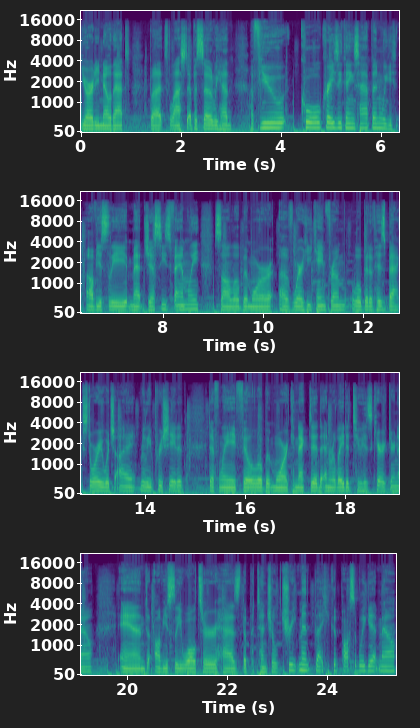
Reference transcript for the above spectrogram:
you already know that. But last episode, we had a few cool, crazy things happen. We obviously met Jesse's family, saw a little bit more of where he came from, a little bit of his backstory, which I really appreciated. Definitely feel a little bit more connected and related to his character now. And obviously, Walter has the potential treatment that he could possibly get now.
